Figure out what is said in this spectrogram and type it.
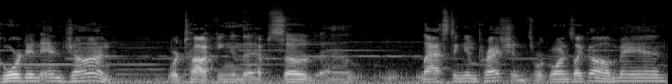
Gordon and John were talking in the episode uh, Lasting Impressions, where Gordon's like, oh man,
